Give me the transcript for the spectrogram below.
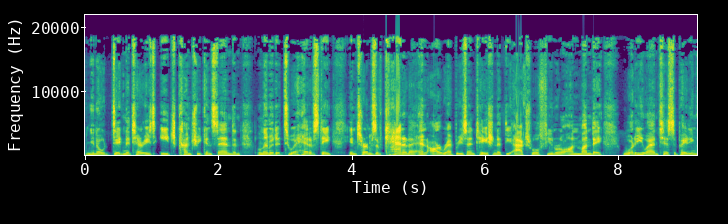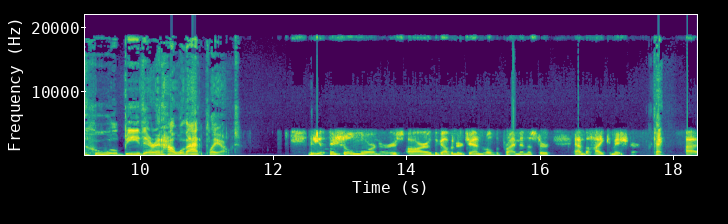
you know, dignitaries each country can send and limit it to a head of state. In terms of Canada and our representation at the actual funeral on Monday, what are you anticipating? Who will be there and how will that play out? The official mourners are the Governor General, the Prime Minister, and the High Commissioner. Okay. Uh,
